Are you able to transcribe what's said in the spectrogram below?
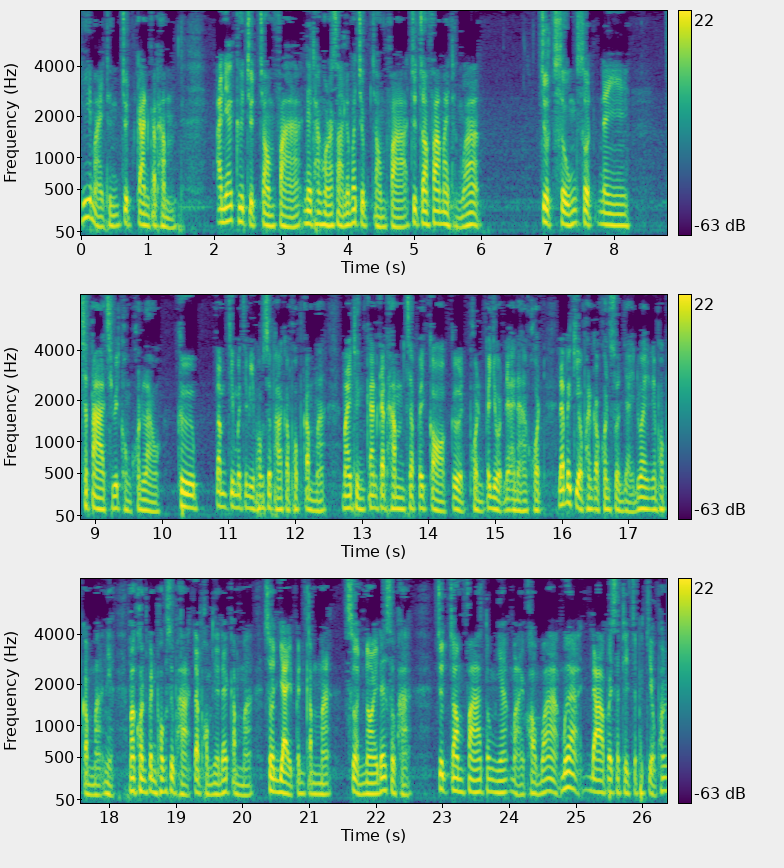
ที่หมายถึงจุดการกระทำอันนี้คือจุดจอมฟ้าในทางโหราศาสตร์เรียกว่าจุดจอมฟ้า จุดจอมฟ้าหมายถึงว่า จุดสูงสุดใน ชะตาชีวิตของคนเรา คือตามจริงมันจะมีภพสุภากับภพกรรมะ หมายถึงการกระทำจะไปก่อเกิดผลประโยชน์ในอนาคต และไปเกี่ยวพันกับคนส่วนใหญ่ด้วยในภพกรรมะเนี่ยบางคนเป็นภพสุภาแต่ผมยังได้กรรมะ ส่วนใหญ่เป็นกรรมะ ส่วนน้อยได้สุภาจุดจอมฟ้าตรงนี้หมายความว่าเมื่อดาวไปสถิตจะไปเกี่ยวข้อง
